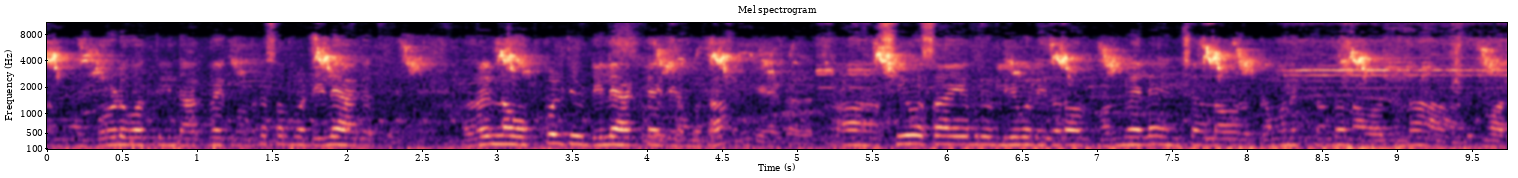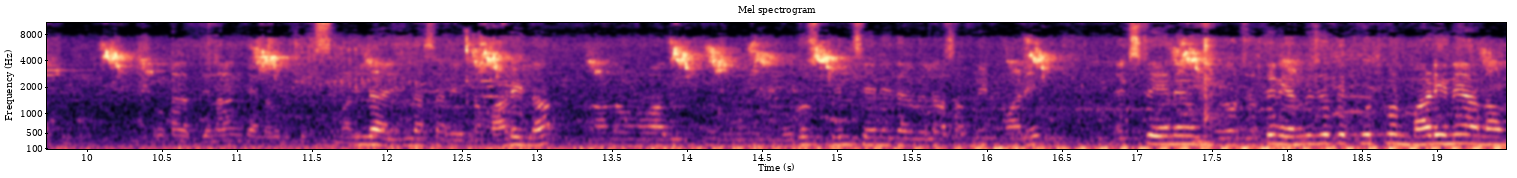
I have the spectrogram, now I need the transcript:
ನಮ್ಮ ಬೋರ್ಡ್ ವತಿಯಿಂದ ಆಗಬೇಕು ಅಂದರೆ ಸ್ವಲ್ಪ ಡಿಲೇ ಆಗುತ್ತೆ. ಅದರಲ್ಲಿ ನಾವು ಒಪ್ಕೊಳ್ತೀವಿ ಡಿಲೇ ಆಗ್ತಾ ಇದೆ ಅಂತ. ಸಿ ಒ ಸಾಹೇಬರು ಲೀವಲ್ಲಿ ಇದ್ದಾರೆ ಅವ್ರು ಬಂದಮೇಲೆ ಇನ್ಶಾಲ್ಲ ಅವ್ರ ಗಮನಕ್ಕೆ ತಂದು ನಾವು ಅದನ್ನು ಇದು ಮಾಡ್ತೀವಿ. ದಿನಾಂಕ ಇಲ್ಲ ಇಲ್ಲ ಸರ್ ಇಲ್ಲ ಮಾಡಿಲ್ಲ. ನಾವು ಅದು ಮುಗಿಸ್ ಸ್ಕಿಲ್ಸ್ ಏನಿದೆ ಅವೆಲ್ಲ ಸಬ್ಮಿಟ್ ಮಾಡಿ ನೆಕ್ಸ್ಟ್ ಏನೇ ಅವ್ರ ಜೊತೆ ಎಲ್ಲರ ಜೊತೆ ಕೂತ್ಕೊಂಡು ಮಾಡಿನೇ ನಾವು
